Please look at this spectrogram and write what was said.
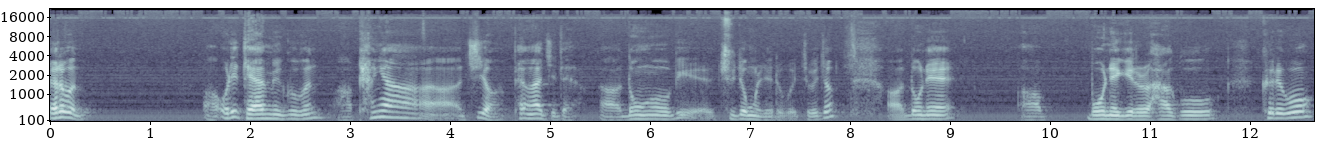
여러분 어, 우리 대한민국은 어, 평야지요 평야지대 어, 농업이 주종을 이루고 있죠 그죠 어, 논에 어, 모내기를 하고 그리고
